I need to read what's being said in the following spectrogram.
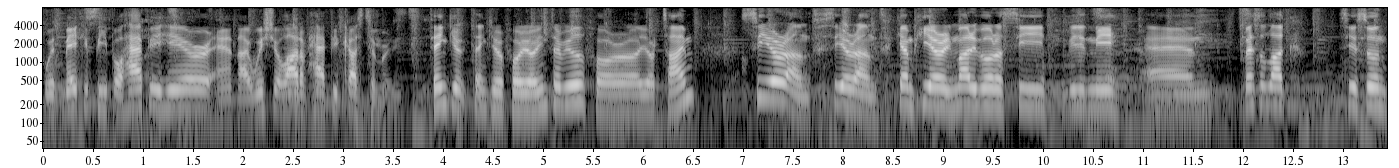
with making people happy here, and I wish you a lot of happy customers. Thank you, thank you for your interview, for uh, your time. See you around, see you around. Come here in Maribor, see, visit me, and best of luck. See you soon.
